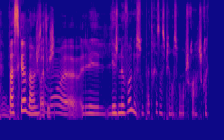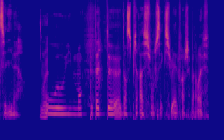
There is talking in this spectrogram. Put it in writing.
bon Parce que ben, justement, euh, les, les Genevois ne sont pas très inspirants en ce moment, je crois. Je crois que c'est l'hiver. Ouais. Ou il manque peut-être d'inspiration sexuelle, enfin je sais pas, bref.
